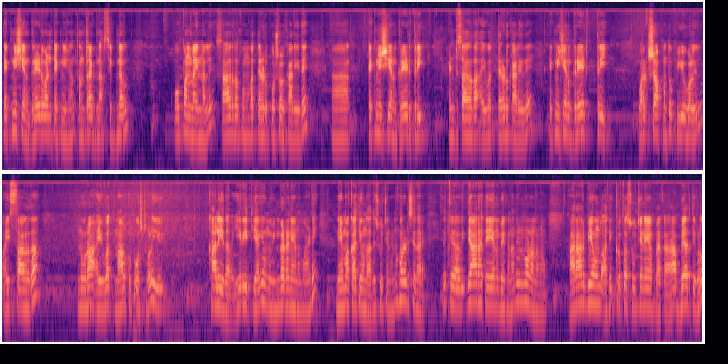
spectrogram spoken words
ಟೆಕ್ನಿಷಿಯನ್, ಗ್ರೇಡ್ ಒನ್ ಟೆಕ್ನಿಷಿಯನ್, ತಂತ್ರಜ್ಞ, ಸಿಗ್ನಲ್ ಓಪನ್ ಲೈನ್ನಲ್ಲಿ ಸಾವಿರದ ತೊಂಬತ್ತೆರಡು ಪೋಸ್ಟ್ಗಳು ಖಾಲಿ ಇದೆ. ಟೆಕ್ನಿಷಿಯನ್, ಗ್ರೇಡ್ ತ್ರೀ, ಎಂಟು ಸಾವಿರದ ಐವತ್ತೆರಡು ಖಾಲಿ ಇದೆ. ಟೆಕ್ನಿಷಿಯನ್, ಗ್ರೇಡ್ ತ್ರೀ ವರ್ಕ್ಶಾಪ್ ಮತ್ತು ಪಿ ಯುಗಳು ಇದು ಐದು ಸಾವಿರದ ನೂರ ಐವತ್ನಾಲ್ಕು ಪೋಸ್ಟ್ಗಳು ಈ ಖಾಲಿ ಇದ್ದಾವೆ ಈ ರೀತಿಯಾಗಿ ಒಂದು ವಿಂಗಡಣೆಯನ್ನು ಮಾಡಿ ನೇಮಕಾತಿ ಒಂದು ಅಧಿಸೂಚನೆಯನ್ನು ಹೊರಡಿಸಿದ್ದಾರೆ. ಇದಕ್ಕೆ ವಿದ್ಯಾರ್ಹತೆ ಏನು ಬೇಕನ್ನೋದು ಇಲ್ಲಿ ನೋಡೋಣ ನಾವು. ಆರ್ ಆರ್ ಬಿಯ ಒಂದು ಅಧಿಕೃತ ಸೂಚನೆಯ ಪ್ರಕಾರ ಅಭ್ಯರ್ಥಿಗಳು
